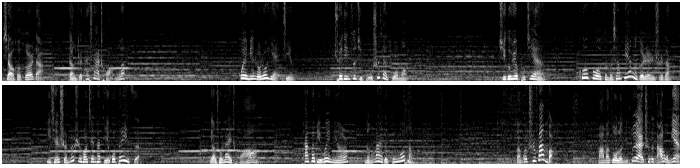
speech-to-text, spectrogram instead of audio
笑呵呵的等着他下床了。魏明揉揉眼睛，确定自己不是在做梦。几个月不见，哥哥怎么像变了个人似的？以前什么时候见他叠过被子？要说赖床，他可比魏明能赖得多呢。赶快吃饭吧，妈妈做了你最爱吃的打卤面。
